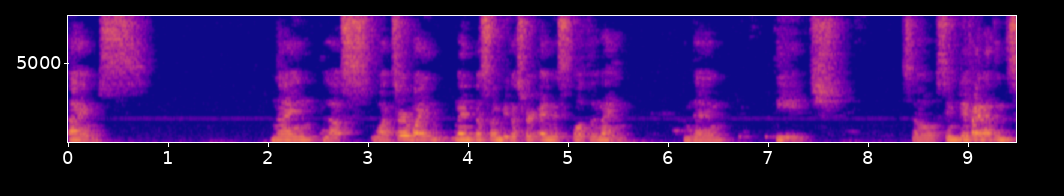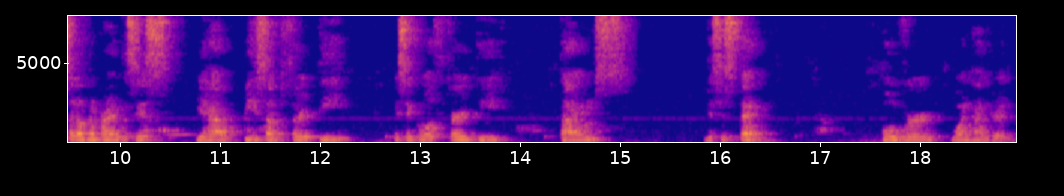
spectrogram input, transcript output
times 9 plus 1. Sir, why 9 plus 1? Because your n is equal to 9. And then th. So, simplify natin sa loob ng parenthesis. You have p sub 30 is equal to 30 times, this is 10, over 100.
